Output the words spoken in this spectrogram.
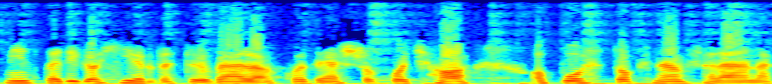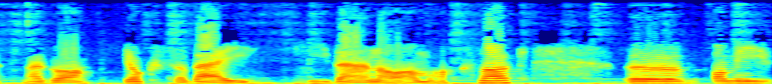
mind pedig a hirdető vállalkozások, hogyha a posztok nem felelnek meg a jogszabályi kívánalmaknak, ö, ami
